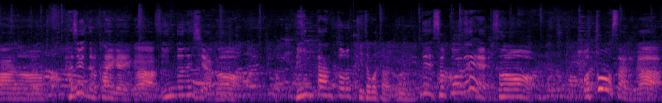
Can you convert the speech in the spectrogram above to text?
あのー初めての海外がインドネシアのビンタン島聞いたことある。うん。でそこでそのお父さんが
